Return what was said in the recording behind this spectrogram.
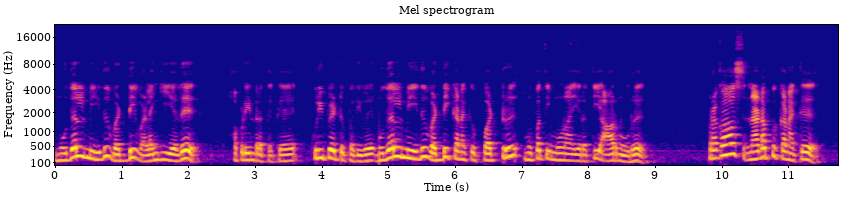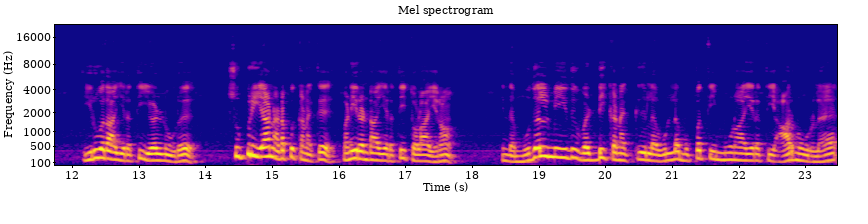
முதல் மீது வட்டி வழங்கியது அப்படின்றதுக்கு குறிப்பேட்டு பதிவு. முதல் மீது வட்டி கணக்கு பற்று முப்பத்தி மூணாயிரத்தி ஆறுநூறு பிரகாஷ் நடப்பு கணக்கு இருபதாயிரத்தி எழுநூறு. சுப்ரியா நடப்பு கணக்கு பனிரெண்டாயிரத்தி தொள்ளாயிரம் இந்த முதல் மீது வட்டி கணக்கில் உள்ள முப்பத்தி மூணாயிரத்தி அறுநூறில்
